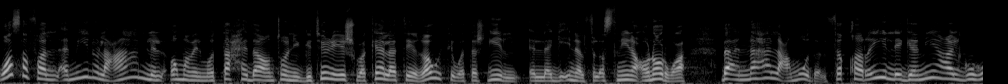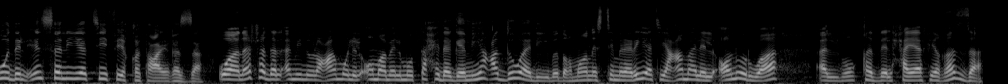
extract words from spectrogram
وصف الأمين العام للأمم المتحدة أنطونيو جوتيريش وكالة غوث وتشجير اللاجئين الفلسطينيين أونروا بأنها العمود الفقري لجميع الجهود الإنسانية في قطاع غزة. ونشد الأمين العام للأمم المتحدة جميع الدول بضمان استمرارية عمل الأونروا المنقذ للحياة في غزة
